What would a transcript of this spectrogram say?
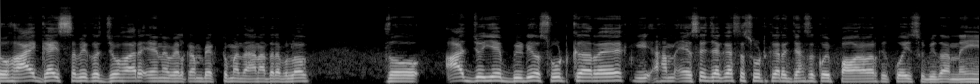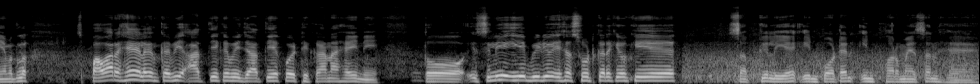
तो हाय गाइस सभी को जोहार and welcome back to my another blog. तो आज जो ये वीडियो शूट कर रहे हैं कि हम ऐसे जगह से शूट कर रहे हैं जहाँ से कोई पावर वावर की कोई सुविधा नहीं है। मतलब पावर है लेकिन कभी आती है कभी जाती है कोई ठिकाना है ही नहीं। तो इसलिए ये वीडियो ऐसे शूट करें क्योंकि ये सबके लिए इम्पोर्टेंट इन्फॉर्मेशन है।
